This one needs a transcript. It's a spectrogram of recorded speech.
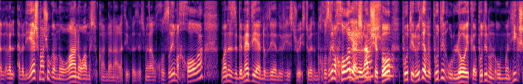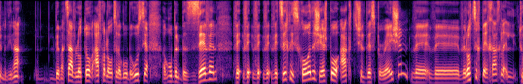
אבל, אבל יש משהו גם נורא נורא מסוכן בנרטיב הזה, זאת אומרת, אנחנו חוזרים אחורה, במובן הזה זה באמת the end of the end of history, זאת אומרת, אנחנו חוזרים אחורה לעולם משהו- שבו פוטין הוא היטלר, ופוטין הוא לא היטלר, פוטין הוא, הוא מנהיג של מדינה במצב לא טוב, אף אחד לא רוצה לגור ברוסיה, הרובל בזבל, ו- ו- ו- וצריך לזכור את זה שיש פה אקט של desperation, ולא צריך בהכרח to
